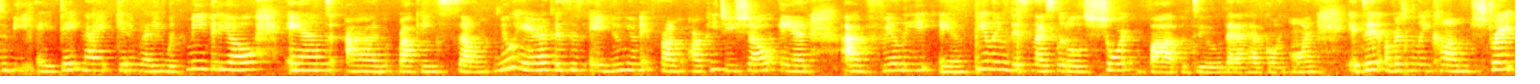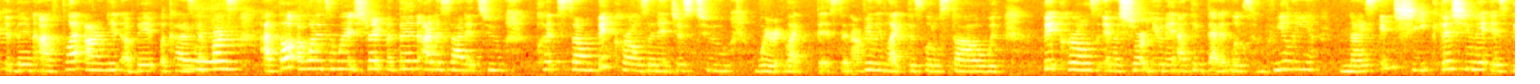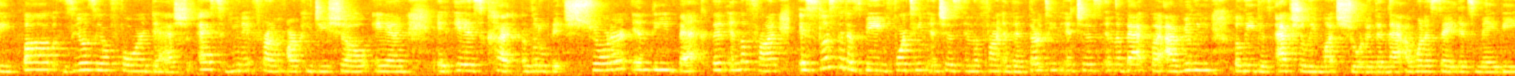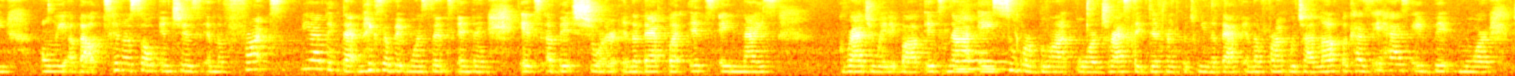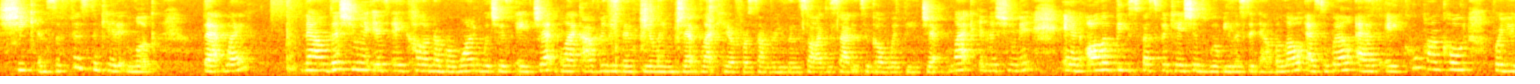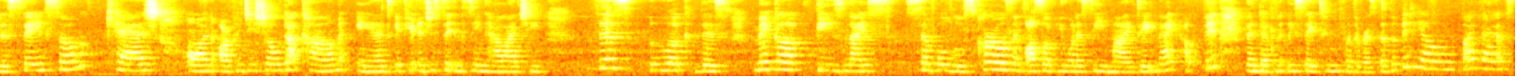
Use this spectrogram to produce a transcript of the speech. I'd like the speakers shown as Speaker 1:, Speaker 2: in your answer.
Speaker 1: to be a date night getting ready with me video and I'm rocking some new hair. This is a new unit from RPG Show and I really am feeling this nice little short bob do that I have going on. It did originally come straight and then I flat ironed it a bit because at first I thought I wanted to wear it straight but then I decided to put some big curls in it just to wear it like this. And I really like this little style with big curls in a short unit. I think that it looks really nice and chic. This unit is the Bob 004-S unit from RPG Show and it is cut a little bit shorter in the back than in the front. It's listed as being 14 inches in the front and then 13 inches in the back but I really believe it's actually much shorter than that. I want to say it's maybe only about 10 or so inches in the front yeah, I think that makes a bit more sense. And then it's a bit shorter in the back, but it's a nice graduated bob. It's not a super blunt or drastic difference between the back and the front, which I love because it has a bit more chic and sophisticated look that way. Now this unit is a color number one, which is a jet black. I've really been feeling jet black here for some reason, so I decided to go with the jet black in this unit. And all of these specifications will be listed down below, as well as a coupon code for you to save some cash on rpgshow.com. And if you're interested in seeing how I achieve this look, this makeup, these nice simple loose curls and also if you want to see my date night outfit then definitely stay tuned for the rest of the video. Bye Fabs!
